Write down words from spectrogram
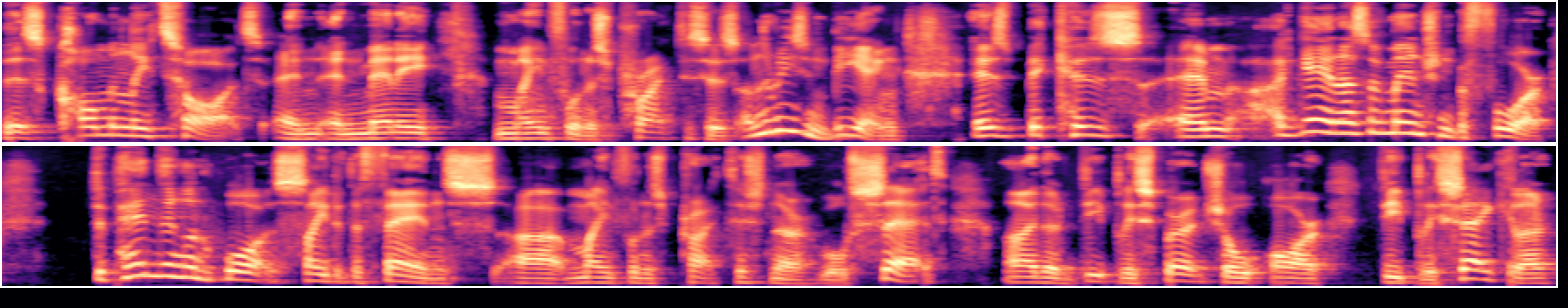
that's commonly taught in in many mindfulness practices, and the reason being is because, um, again, as I've mentioned before, Depending on what side of the fence a mindfulness practitioner will sit, either deeply spiritual or deeply secular,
